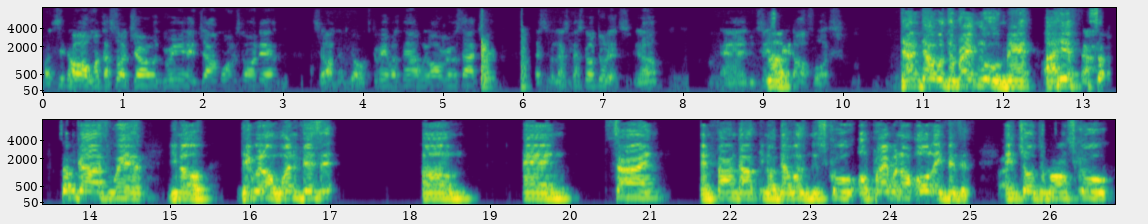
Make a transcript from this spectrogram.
but Seton Hall. Once I saw Gerald Greene and John Moore was going there, I said, "Oh, let's go. It's three of us now. We're all Riverside Church. Let's let's let's go do this." You know, and you see it paid off for us. That that was the right move, man. I hear some, some guys where you know they went on one visit, um, and signed and found out you know that wasn't the school, or probably went on all their visits Right. and chose the wrong school.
